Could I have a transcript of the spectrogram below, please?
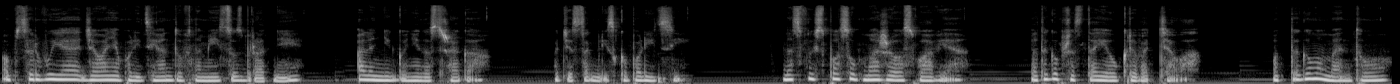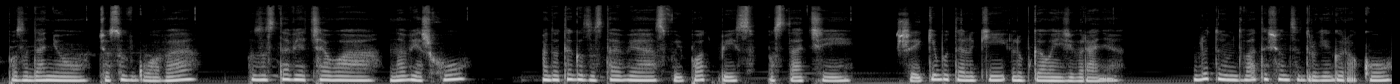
Obserwuje działania policjantów na miejscu zbrodni, ale nikt go nie dostrzega, choć jest tak blisko policji. Na swój sposób marzy o sławie, dlatego przestaje ukrywać ciała. Od tego momentu, po zadaniu ciosu w głowę, pozostawia ciała na wierzchu, a do tego zostawia swój podpis w postaci szyjki butelki lub gałęzi w ranie. W lutym 2002 roku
